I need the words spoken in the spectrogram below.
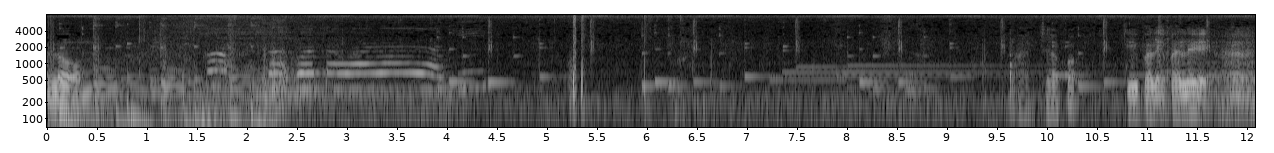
Belum. Kok nggak buat sawara lagi? Ada kok dibalik-balik. Nah.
